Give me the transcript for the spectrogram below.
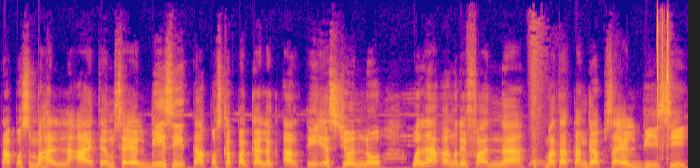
tapos mahal na item sa LBC, tapos kapag ka nag-RTS yun, no, wala kang refund na matatanggap sa LBC.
